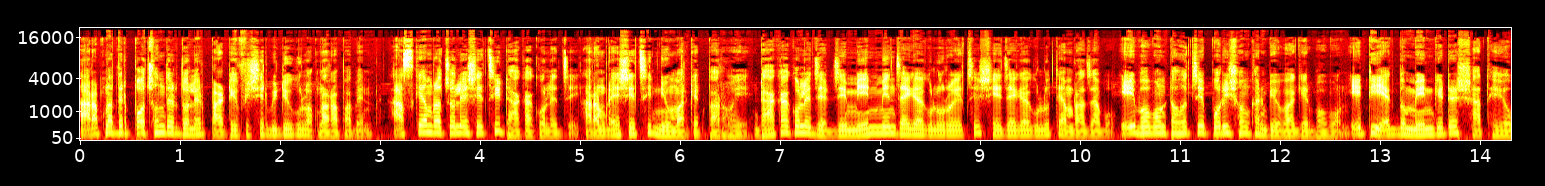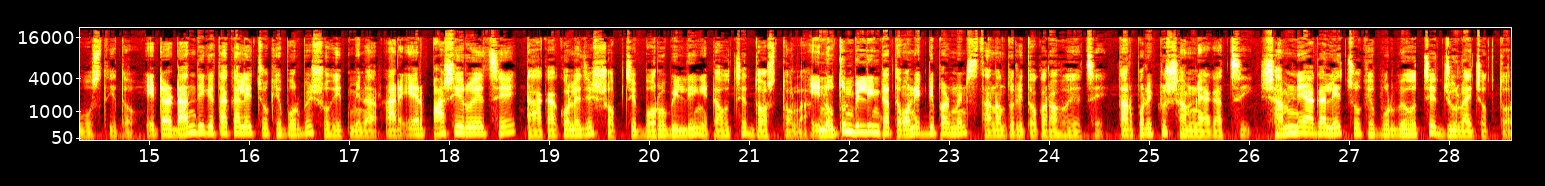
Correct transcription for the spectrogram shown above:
আর আপনাদের পছন্দের দলের পার্টি অফিসের ভিডিওগুলো আপনারা পাবেন। আজকে আমরা চলে এসেছি ঢাকা কলেজে। আর আমরা এসেছি নিউ মার্কেট পার হয়ে। ঢাকা কলেজের যে মেন মেন জায়গাগুলো রয়েছে, সেই জায়গাগুলোতে আমরা যাব। এই ভবনটা হচ্ছে পরিসংখ্যান বিভাগের ভবন। এটি একদম মেন গেটের সাথে অবস্থিত। এটার ডান দিকে তাকালে চোখে পড়বে শহীদ মিনার। আর এর পাশে রয়েছে ঢাকা কলেজের সবচেয়ে বড় বিল্ডিং, এটা হচ্ছে দশতলা। এই নতুন বিল্ডিংটাতে অনেক ডিপার্টমেন্ট স্থানান্তরিত করা হয়েছে। তারপর একটু সামনে আগাচ্ছি। সামনে আগালে চোখে পড়বে হচ্ছে জুলাই চত্বর।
